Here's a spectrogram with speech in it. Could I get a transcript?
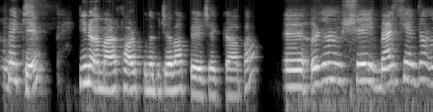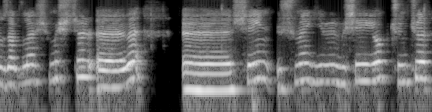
Evet. Peki. Yine Ömer Faruk buna bir cevap verecek galiba. Ee, öğretmenim şey belki evden uzaklaşmıştır ee, ve ee, şeyin üşüme gibi bir şey yok. Çünkü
